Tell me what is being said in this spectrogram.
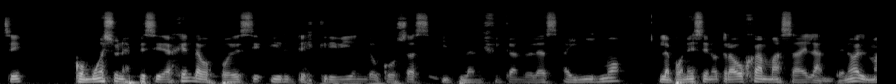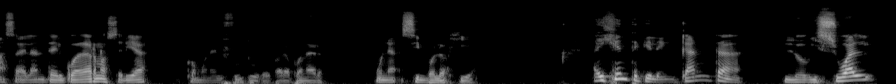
¿sí? como es una especie de agenda, vos podés irte escribiendo cosas y planificándolas ahí mismo. La pones en otra hoja más adelante, ¿no? El más adelante del cuaderno sería como en el futuro, para poner una simbología. Hay gente que le encanta lo visual,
